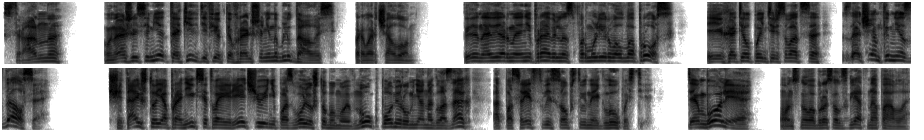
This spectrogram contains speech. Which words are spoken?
«Странно. В нашей семье таких дефектов раньше не наблюдалось», — проворчал он. «Ты, наверное, неправильно сформулировал вопрос и хотел поинтересоваться, зачем ты мне сдался? Считай, что я проникся твоей речью и не позволю, чтобы мой внук помер у меня на глазах от последствий собственной глупости. Тем более, он снова бросил взгляд на Павла.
